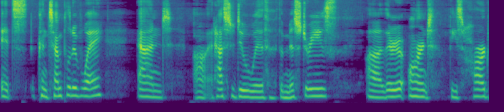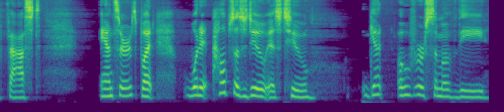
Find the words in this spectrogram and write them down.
It's a contemplative way, and uh, it has to do with the mysteries. Uh, there aren't these hard, fast answers, but what it helps us do is to get over some of the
